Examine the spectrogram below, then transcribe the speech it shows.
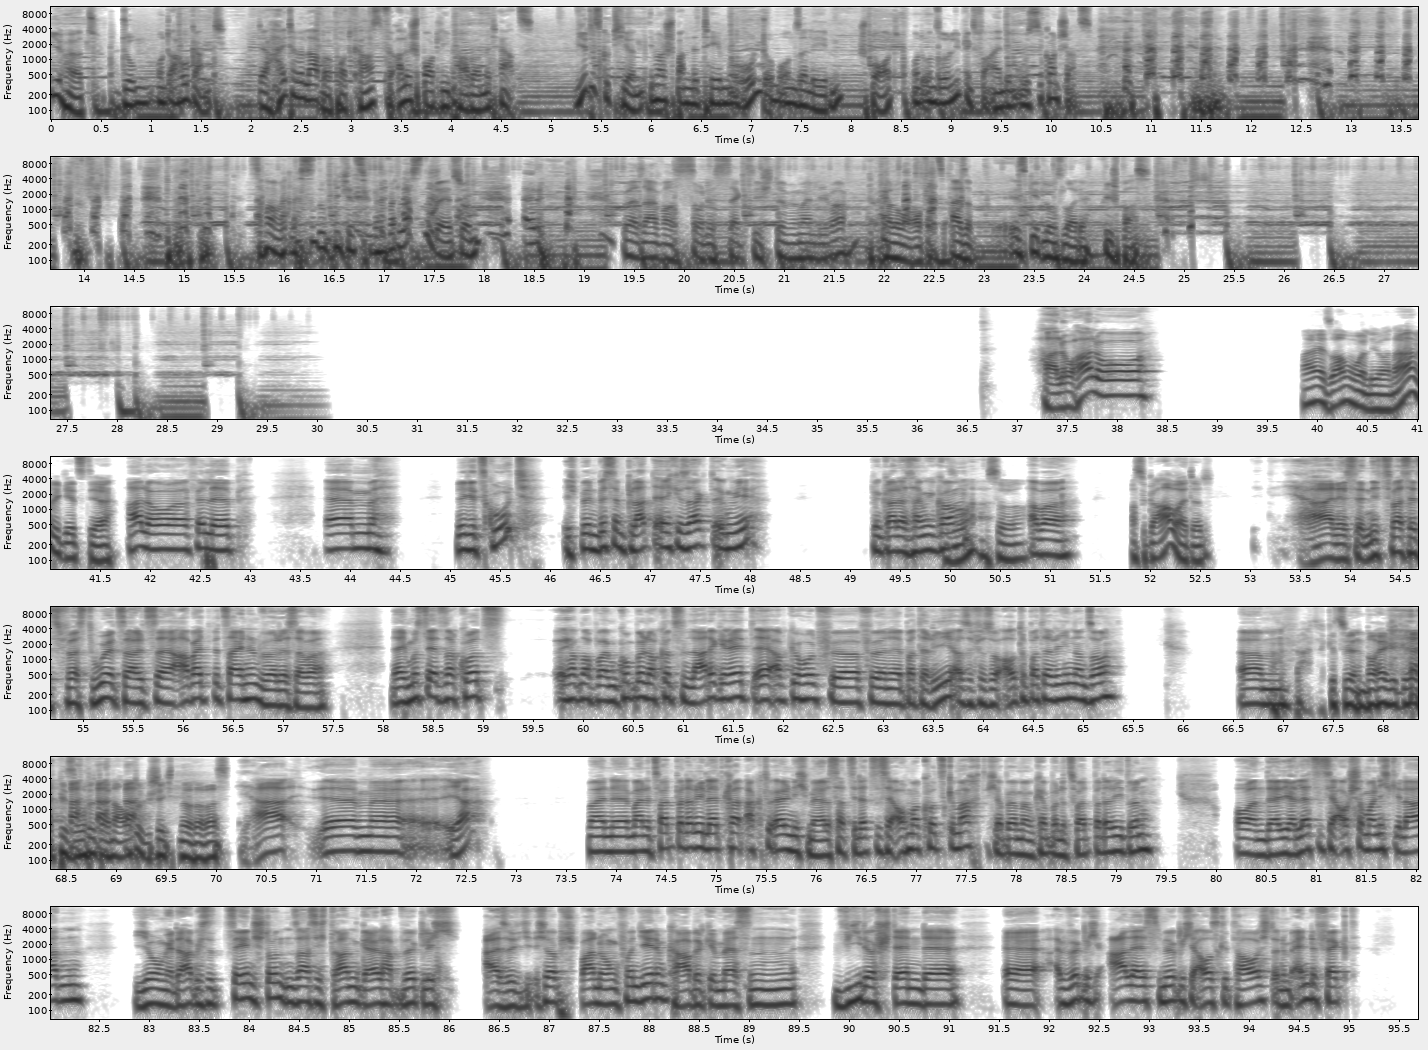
Ihr hört Dumm und Arrogant, der heitere Laber-Podcast für alle Sportliebhaber mit Herz. Wir diskutieren immer spannende Themen rund um unser Leben, Sport und unseren Lieblingsverein, den USC Konstanz. Sag mal, was lassen du mich jetzt? Was lassen du da jetzt schon? Du hast einfach so eine sexy Stimme, mein Lieber. Hör doch mal auf jetzt. Also, es geht los, Leute. Viel Spaß. Hallo, hallo. Hi, Samuel, lieber. Na, wie geht's dir? Hallo, Philipp. Ähm, mir geht's gut. Ich bin ein bisschen platt, ehrlich gesagt, irgendwie. Ich bin gerade erst heimgekommen, Also, hast, du, aber hast du gearbeitet? ja, das ist ja nichts, was jetzt, was du jetzt als äh, Arbeit bezeichnen würdest, aber na, ich musste jetzt noch kurz, ich habe noch beim Kumpel noch kurz ein Ladegerät äh, abgeholt für, für eine Batterie, also für so Autobatterien und so. Ähm, Ja, da gibt's wieder eine neue Episode deiner Autogeschichten oder was? Ja, ähm, äh, ja. Meine, meine Zweitbatterie lädt gerade aktuell nicht mehr. Das hat sie letztes Jahr auch mal kurz gemacht. Ich habe ja in meinem Camper eine Zweitbatterie drin. Und äh, die hat letztes Jahr auch schon mal nicht geladen. Junge, da habe ich so zehn Stunden saß ich dran, geil, habe wirklich, also ich habe Spannung von jedem Kabel gemessen, Widerstände, äh, wirklich alles Mögliche ausgetauscht. Und im Endeffekt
